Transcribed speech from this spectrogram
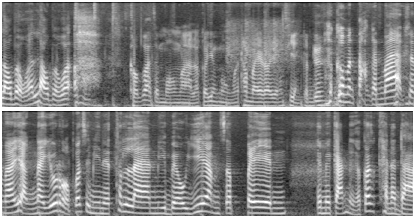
เราแบบว่าเราแบบว่าอ่าเขาก็อาจจะมองมาแล้วก็ยังงงว่าทำไมเรายังเถียงกันเรื่องนี้ก็มันต่างกันมากใช่ไหมอย่างในยุโรปก็จะมีเนเธอร์แลนด์มีเบลเยียมสเปนอเมริกาเหนือก็แคนาดา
